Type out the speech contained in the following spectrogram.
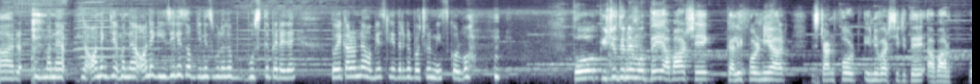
আর মানে অনেক যে মানে অনেক ইজিলি সব জিনিসগুলোকে বুঝতে পেরে যায়। তো এই কারণে অবভিয়াসলি এদেরকে প্রচুর মিস করব। তো কিছুদিনের মধ্যেই আবার সে ক্যালিফোর্নিয়ার স্ট্যানফোর্ড ইউনিভার্সিটিতে আবার ও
